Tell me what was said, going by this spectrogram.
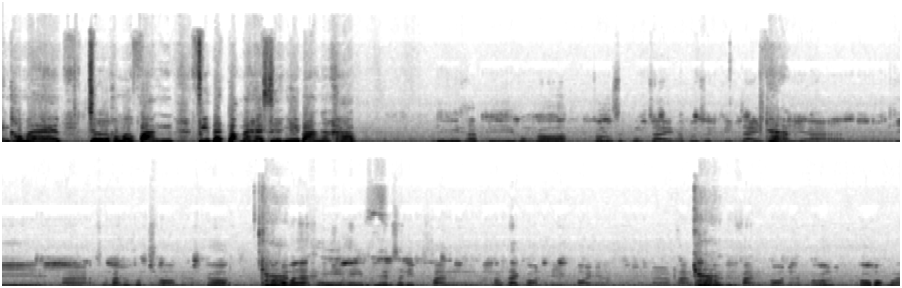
นๆเข้ามาเจอเข้ามาฟังฟีดแบ็กกลับมาหาเสือไงบ้างอะครับ ดีครับดีผมก็ก็รู้สึกภูมิใจครับรู้สึกดีใจครับ ที่อ่าที่อ่าส่วนมากทุกคนชอบนะครับก็ครับผมว่าให้ให้เพื่อนสนิทฟังตั้งแต่ก่อนเพลงปล่อยครับเอ่อฟังครับฟังก่อนนะครับเขาก็เขาก็บอกว่า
